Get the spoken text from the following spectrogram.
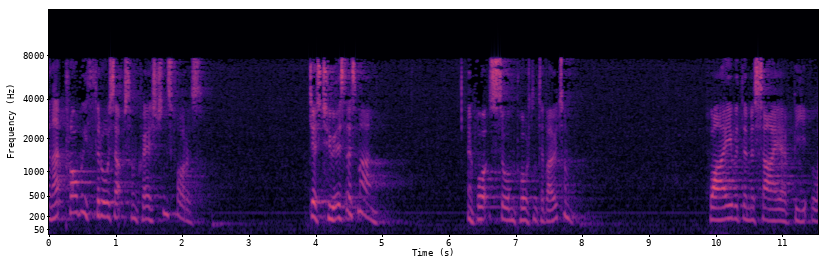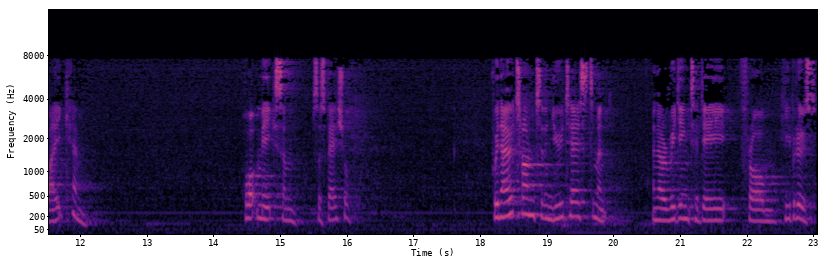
Now that probably throws up some questions for us. Just who is this man? And what's so important about him? Why would the Messiah be like him? What makes him so special? We now turn to the New Testament and are reading today from Hebrews,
